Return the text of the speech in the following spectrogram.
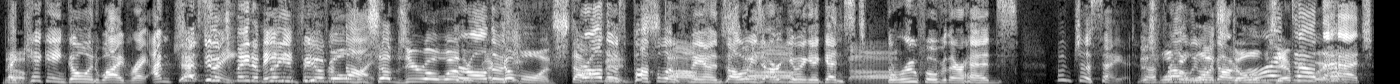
No. That kick ain't going wide right. I'm just That dude's saying, made a million field goals in sub-zero weather. For all those, Come on, stop For all it. those Buffalo Stop, fans always arguing against stop. the roof over their heads. I'm just saying. This I woman probably wants domes right down the everywhere. hatch.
